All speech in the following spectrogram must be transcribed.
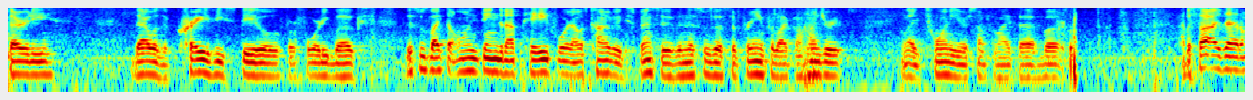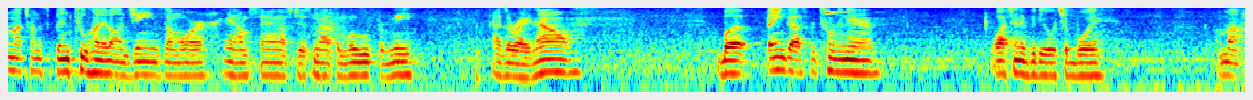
30 that was a crazy steal for 40 bucks. This was like the only thing that I paid for that was kind of expensive and this was a Supreme for like 100 like 20 or something like that but besides that I'm not trying to spend 200 on jeans no more you know what I'm saying? That's just not the move for me as of right now. But thank you guys for tuning in watching the video with your boy. I'm out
